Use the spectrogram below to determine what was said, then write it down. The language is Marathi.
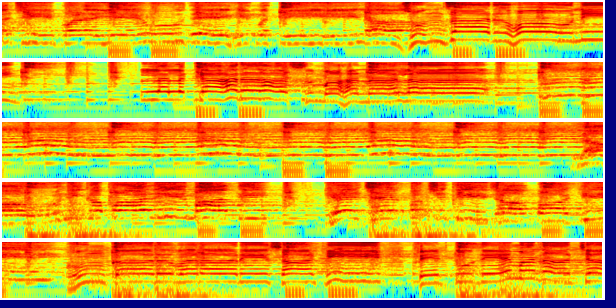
बळणाची बळ येऊ दे हिमतीला. झुंजार होनी ललकार आसमानाला. लावून कपाळी माती घ्यायचे पक्ष तिच्या पाठी. हुंकार भरारीसाठी पेटू दे मनाच्या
